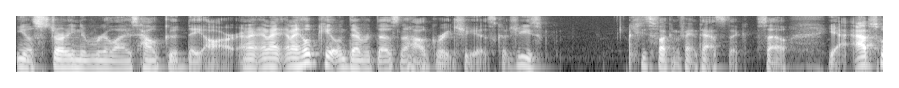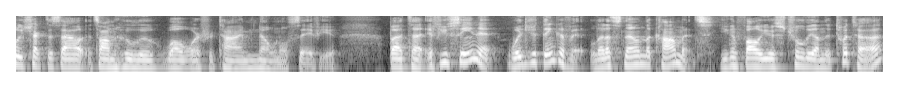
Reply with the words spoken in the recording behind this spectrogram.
you know, starting to realize how good they are. And I and I, and I hope Kaitlyn Dever does know how great she is because she's she's fucking fantastic. So yeah, absolutely check this out. It's on Hulu. Well worth your time. No one will save you. But uh, if you've seen it, what did you think of it? Let us know in the comments. You can follow yours truly on the Twitter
